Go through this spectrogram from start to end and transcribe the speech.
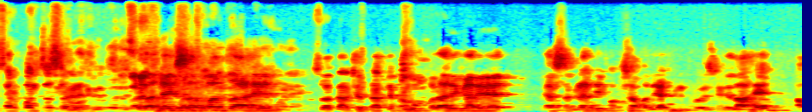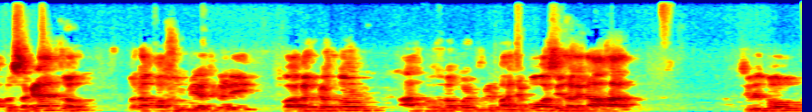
सरपंच अनेक सरपंच आहेत. सहकार क्षेत्रातले प्रमुख पदाधिकारी आहेत. या सगळ्यांनी पक्षामध्ये या ठिकाणी प्रवेश केलेला आहे. आपलं सगळ्यांचं मनापासून मी या ठिकाणी स्वागत करतो. आजपासून आपण भाजपवासी झालेला आहात. शिरीष भाऊ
